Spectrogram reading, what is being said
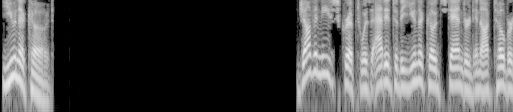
Unicode Javanese script was added to the Unicode standard in October,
